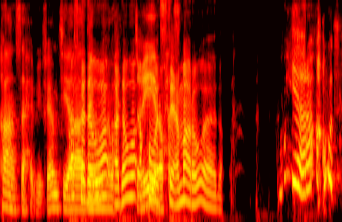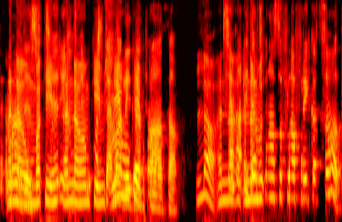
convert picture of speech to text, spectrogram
بقى صاحبي فهمتي راه هذا هو هذا هو واحد استعمار هو هذا. oui راه أقوى استعمار التاريخ أنهم الاستعمار كيمشيو فرنسا. لا دارت الم... فرنسا في أفريقيا الصاط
